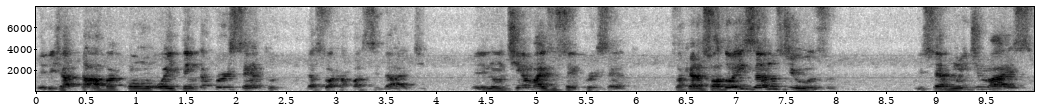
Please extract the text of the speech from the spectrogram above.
ele já estava com 80% da sua capacidade. Ele não tinha mais o 100%. Só que era só dois anos de uso. Isso é ruim demais,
